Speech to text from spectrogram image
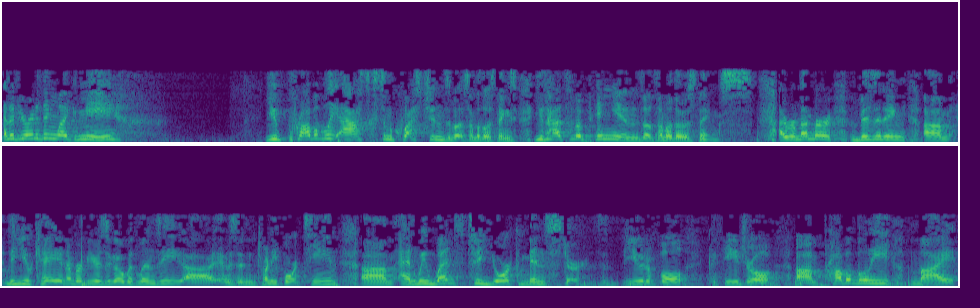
And if you're anything like me, You've probably asked some questions about some of those things. You've had some opinions on some of those things. I remember visiting um, the UK a number of years ago with Lindsay. Uh, it was in 2014, um, and we went to York Minster. It's a beautiful cathedral, um, probably my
